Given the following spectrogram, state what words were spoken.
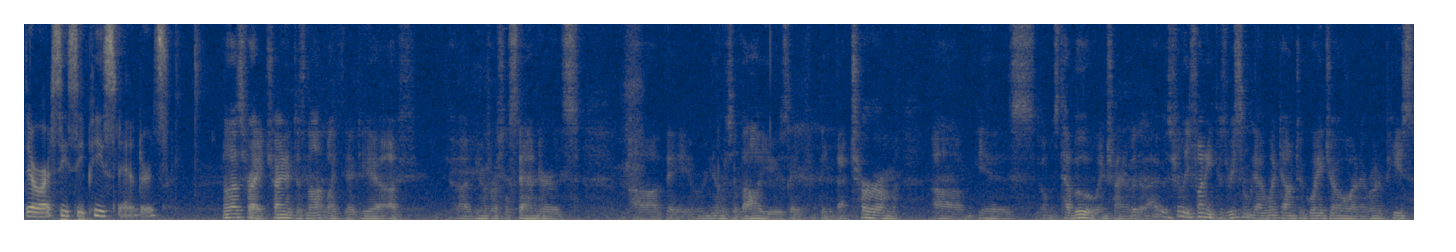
there are CCP standards. No, that's right. China does not like the idea of uh, universal standards, uh, they universal values. They, they that term um, is almost taboo in China. But it was really funny because recently I went down to Guizhou and I wrote a piece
